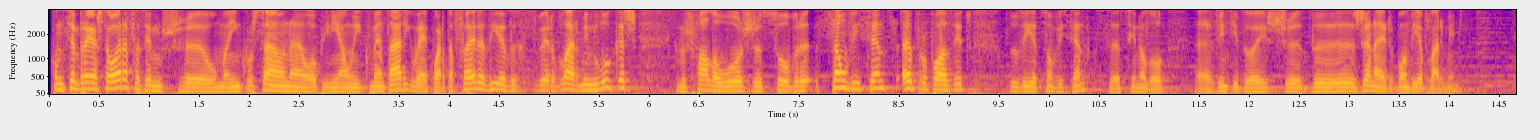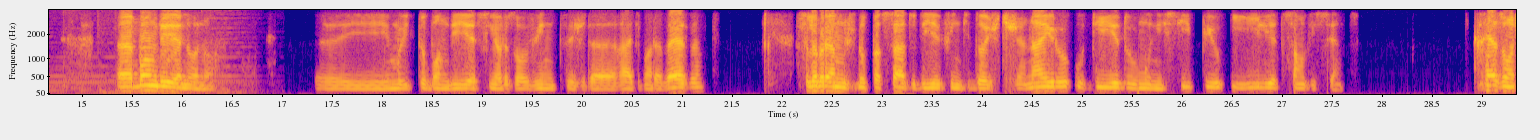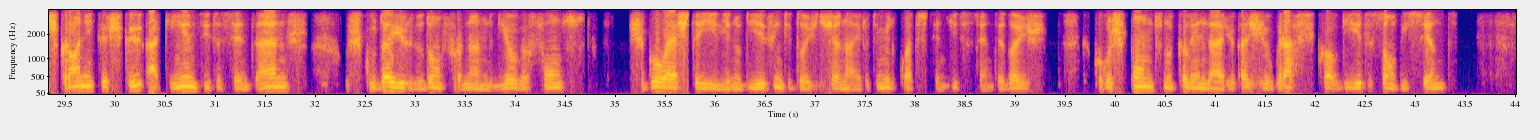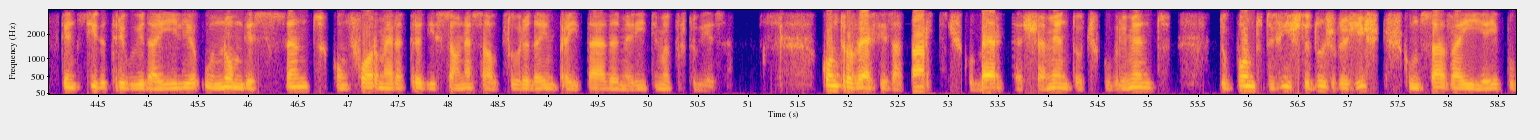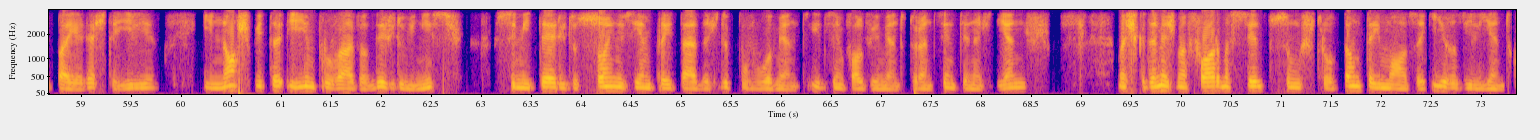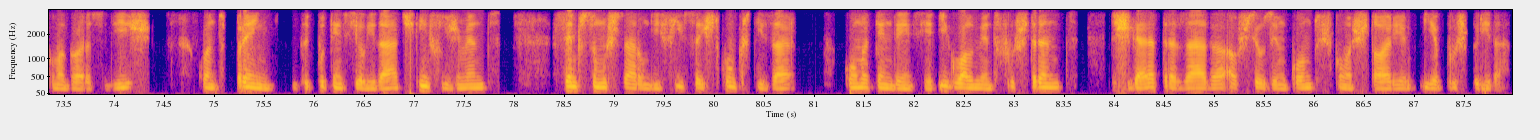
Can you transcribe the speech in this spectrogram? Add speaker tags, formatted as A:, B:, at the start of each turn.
A: Como sempre, a esta hora, fazemos eh, uma incursão na opinião e comentário. É quarta-feira, dia de receber Belarmino Lucas, que nos fala hoje sobre São Vicente, a propósito do dia de São Vicente, que se assinalou a 22 de janeiro. Bom dia, Belarmino.
B: Uh, bom dia, Nuno. E muito bom dia, senhores ouvintes da Rádio Morabeza. Celebramos no passado dia 22 de janeiro o dia do município e ilha de São Vicente. Rezam as crónicas que, há 560 anos, o escudeiro de Dom Fernando Diogo Afonso chegou a esta ilha no dia 22 de janeiro de 1462, que corresponde no calendário geográfico ao dia de São Vicente, tendo sido atribuído à ilha o nome desse santo, conforme era tradição nessa altura da empreitada marítima portuguesa. Controvérsias à parte, descoberta, achamento ou descobrimento, do ponto de vista dos registros, começava aí a epopeia desta ilha, inóspita e improvável desde o início, cemitério de sonhos e empreitadas de povoamento e desenvolvimento durante centenas de anos, mas que da mesma forma sempre se mostrou tão teimosa e resiliente como agora se diz, quanto prenhe de potencialidades que infelizmente sempre se mostraram difíceis de concretizar, com uma tendência igualmente frustrante de chegar atrasada aos seus encontros com a história e a prosperidade.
